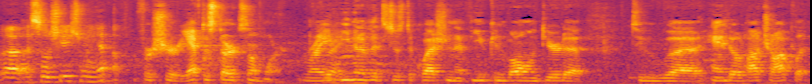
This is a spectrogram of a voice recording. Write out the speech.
uh, association we have. For sure, you have to start somewhere, right? Right. Even if it's just a question, if you can volunteer to to uh, hand out hot chocolate,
